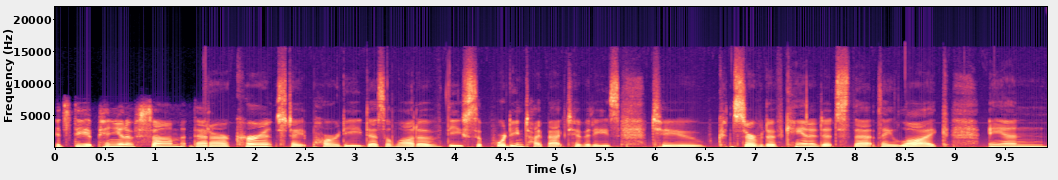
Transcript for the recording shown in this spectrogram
It's the opinion of some that our current state party does a lot of the supporting type activities to conservative candidates that they like and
